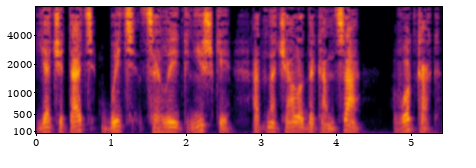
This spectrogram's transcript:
Я читать быть целые книжки от начала до конца. Вот как.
